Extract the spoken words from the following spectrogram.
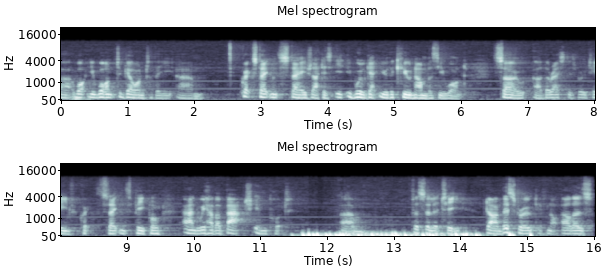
uh, what you want to go onto the um, quick statement stage. That is, it, will get you the Q numbers you want. So uh, the rest is routine for quick statements people, and we have a batch input um, facility down this route, if not others,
